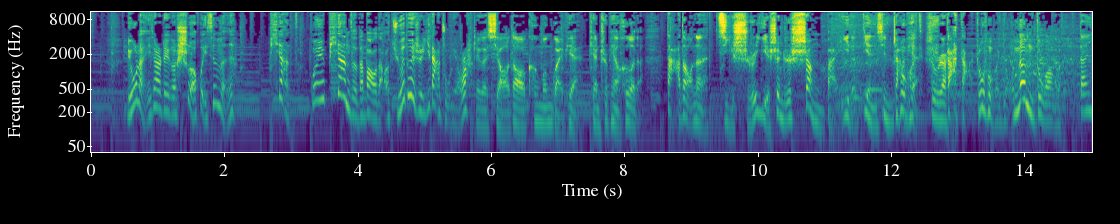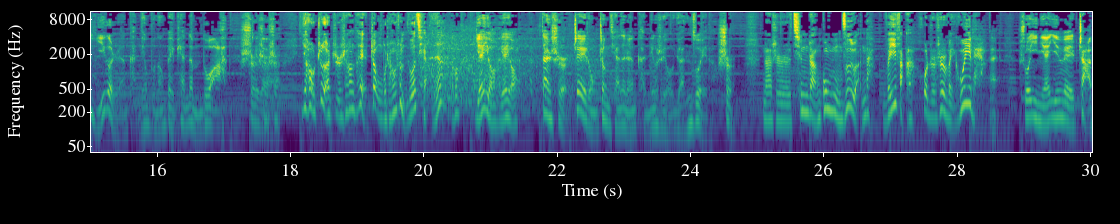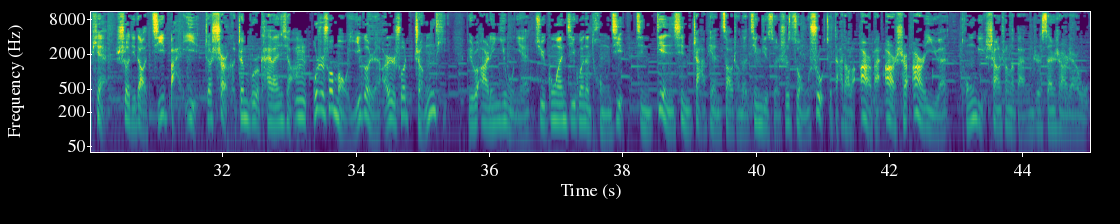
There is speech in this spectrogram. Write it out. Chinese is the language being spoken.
浏览一下这个社会新闻啊，骗子关于骗子的报道绝对是一大主流啊。这个小到坑蒙拐骗、骗吃骗喝的，大到那几十亿甚至上百亿的电信诈骗，是不是？打打住吧，有那么多吗？单一个人肯定不能被骗那么多啊！这个是是是，要这智商他也挣不着这么多钱呀、不也有也有，但是这种挣钱的人肯定是有原罪的。是，那是侵占公共资源的，违法或者是违规的呀。哎，说一年因为诈骗涉及到几百亿，这事儿可真不是开玩笑啊！嗯不是说某一个人，而是说整体。比如二零一五年，据公安机关的统计，仅电信诈骗造成的经济损失总数就达到了二百二十二亿元，同比上升了百分之三十二点五。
